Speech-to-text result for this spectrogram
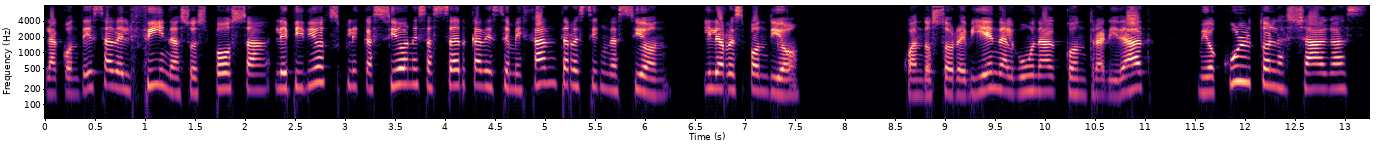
la condesa Delfina, su esposa, le pidió explicaciones acerca de semejante resignación y le respondió Cuando sobreviene alguna contrariedad, me oculto en las llagas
